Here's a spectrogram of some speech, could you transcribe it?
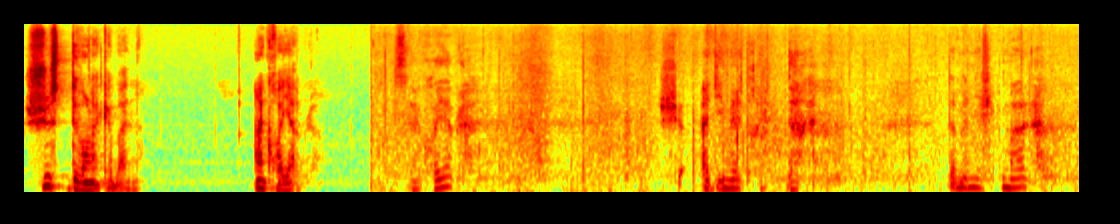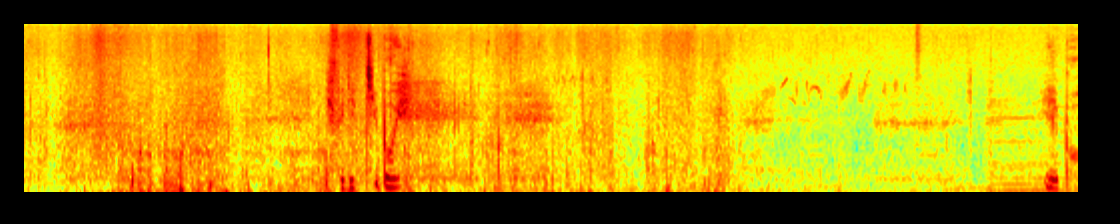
juste devant la cabane. Incroyable. C'est incroyable. Je suis à 10 mètres d'un, magnifique mâle. Il fait des petits bruits. Il est beau.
